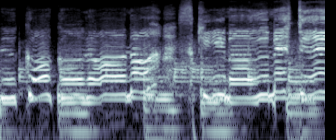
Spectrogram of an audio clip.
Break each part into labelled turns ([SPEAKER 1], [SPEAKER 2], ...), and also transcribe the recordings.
[SPEAKER 1] る心の隙間埋めて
